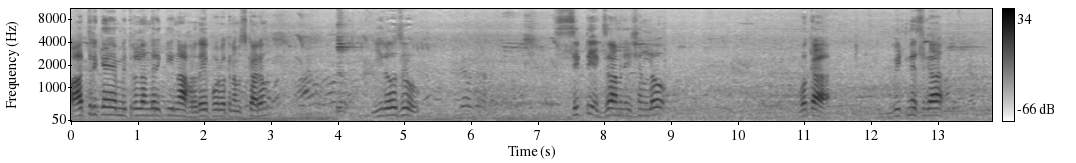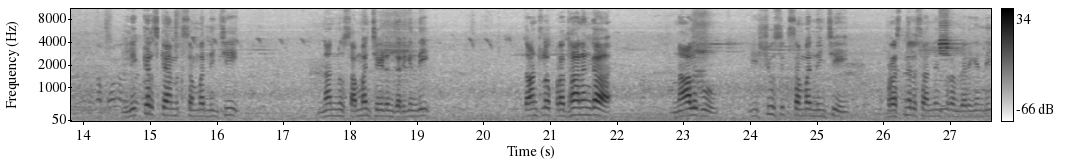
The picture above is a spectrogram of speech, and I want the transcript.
పాత్రికేయ మిత్రులందరికీ నా హృదయపూర్వక నమస్కారం. ఈరోజు సిట్ ఎగ్జామినేషన్లో ఒక విట్నెస్గా లిక్కర్ స్కామ్కి సంబంధించి నన్ను సమ్మన్ చేయడం జరిగింది. దాంట్లో ప్రధానంగా నాలుగు ఇష్యూస్కి సంబంధించి ప్రశ్నలు సంధించడం జరిగింది.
